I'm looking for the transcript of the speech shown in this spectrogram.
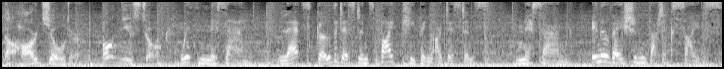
The Hard Shoulder on Newstalk. With Nissan. Let's go the distance by keeping our distance. Nissan. Innovation that excites.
